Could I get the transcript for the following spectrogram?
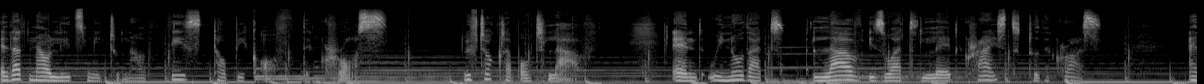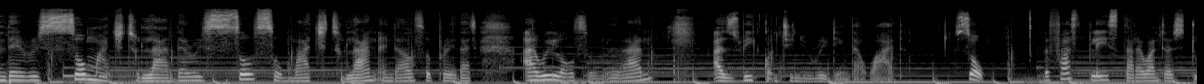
And that now leads me to now this topic of the cross. We've talked about love. And we know that love is what led Christ to the cross and there is so much to learn there is so so much to learn and i also pray that i will also learn as we continue reading the word so the first place that i want us to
